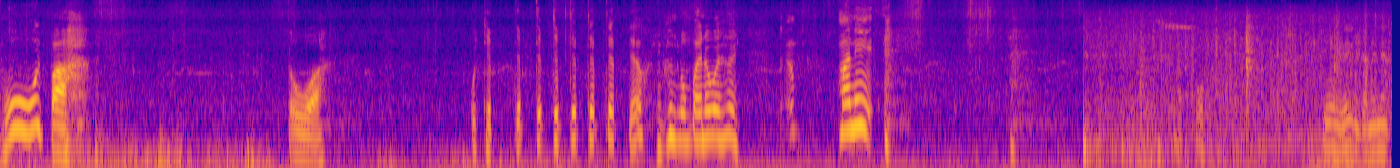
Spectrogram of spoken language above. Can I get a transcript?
โหป่าตัวโอ้เจ็บเจ็บเจ็บเจ็บเจ็บเจ็บเจ็บเดี๋ยวอย่าเพิ่งลงไปนะเว้ยเฮ้ยมานี่โอ้ตัวเล็กเหมือนกันเนี่ย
